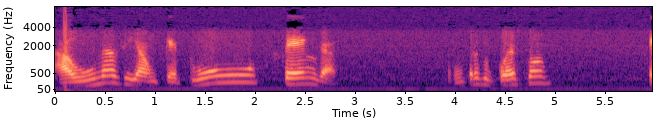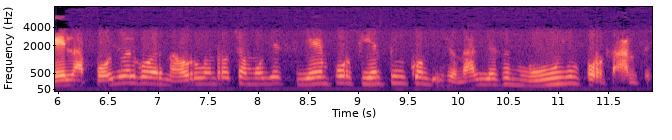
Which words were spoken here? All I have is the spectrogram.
aún así aunque tú tengas un presupuesto el apoyo del gobernador Rubén Rocha Moya es 100% incondicional y eso es muy importante.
